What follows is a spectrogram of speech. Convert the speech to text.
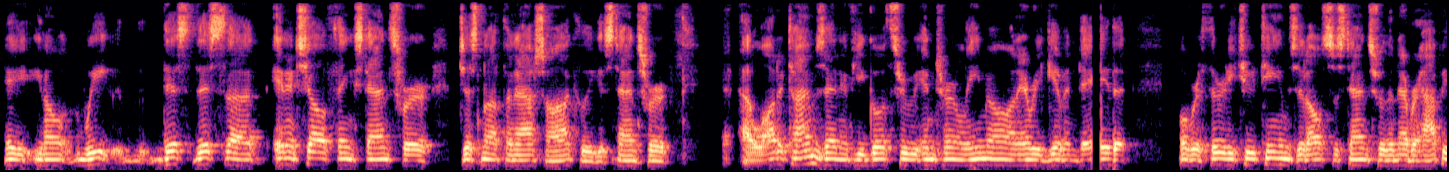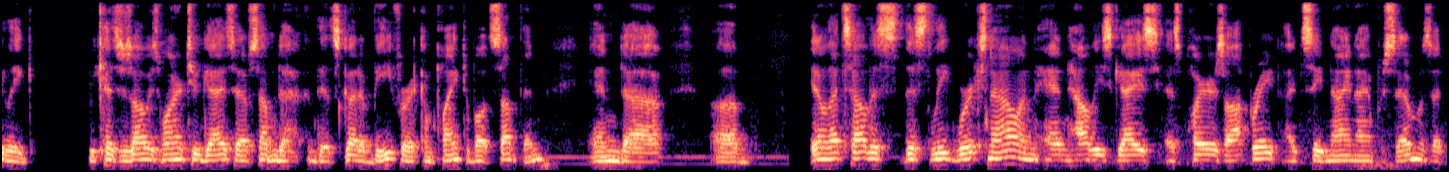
hey, you know, we this this uh, NHL thing stands for just not the National Hockey League. It stands for a lot of times, and if you go through internal email on every given day, that over 32 teams, it also stands for the Never Happy League because there's always one or two guys that have something to, that's got a beef or a complaint about something, and uh, uh, you know that's how this this league works now, and and how these guys as players operate. I'd say 99% of them is that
